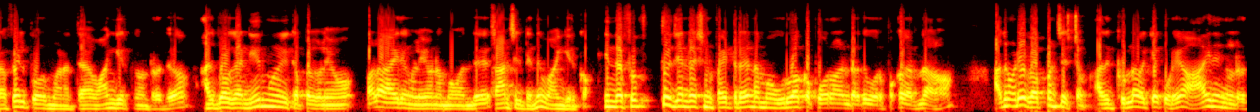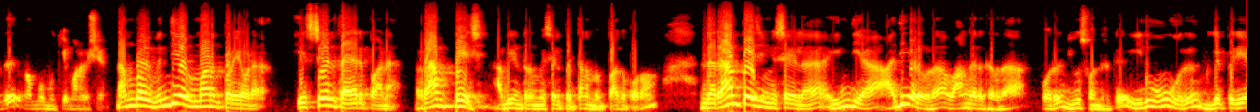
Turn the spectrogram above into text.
ரஃபேல் போர் விமானத்தை வாங்கியிருக்கோன்றதும் அதுபோக நீர்மூழ்கி கப்பல்களையும் பல ஆயுதங்களையும் நம்ம வந்து பிரான்ஸ் கிட்ட இருந்து வாங்கியிருக்கோம். இந்த ஃபிஃப்த் ஜென்ரேஷன் ஃபைட்டரை நம்ம உருவாக்க போறோம்ன்றது ஒரு பக்கம் இருந்தாலும் அதனுடைய வெப்பன் சிஸ்டம் அதுக்குள்ள வைக்கக்கூடிய ஆயுதங்கள்ன்றது ரொம்ப முக்கியமான விஷயம். நம்ம இந்திய விமானப்படையோட இஸ்ரேல் தயாரிப்பான ரேம்பேஜ் அப்படின்ற மிசைல் பற்றி தான் நம்ம பார்க்க போகிறோம் இந்த ரேம்பேஜ் மிசைலை இந்தியா அதிக அளவில் வாங்க இருக்கிறதா ஒரு நியூஸ் வந்திருக்கு. இதுவும் ஒரு மிகப்பெரிய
